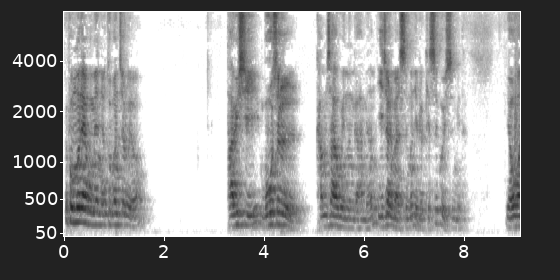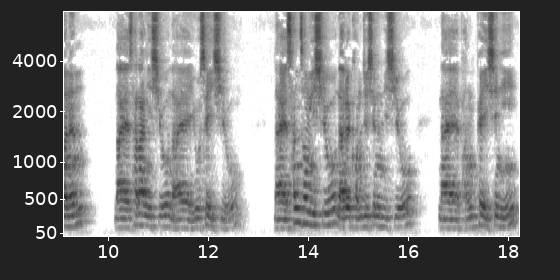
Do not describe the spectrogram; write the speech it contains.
그 본문에 보면요, 두 번째로요, 다윗이 무엇을 감사하고 있는가 하면 2절 말씀은 이렇게 쓰고 있습니다. 여호와는 나의 사랑이시오 나의 요새이시오 나의 산성이시오 나를 건지시는 이시오 나의 방패이시니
